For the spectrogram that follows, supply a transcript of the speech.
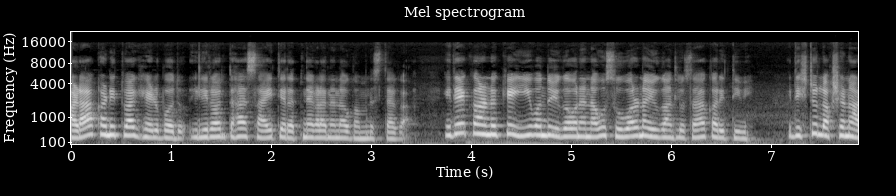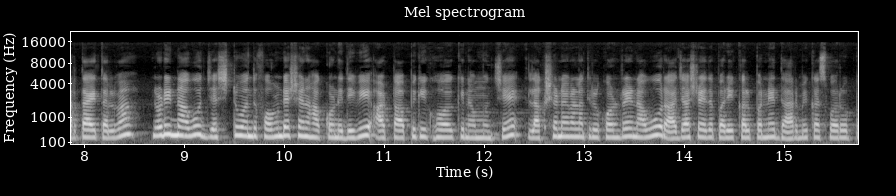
ಕಡಾಖಂಡಿತವಾಗಿ ಹೇಳ್ಬೋದು. ಇಲ್ಲಿರುವಂತಹ ಸಾಹಿತ್ಯ ರತ್ನಗಳನ್ನು ನಾವು ಗಮನಿಸಿದಾಗ. ಇದೇ ಕಾರಣಕ್ಕೆ ಈ ಒಂದು ಯುಗವನ್ನು ನಾವು ಸುವರ್ಣ ಯುಗ ಅಂತಲೂ ಸಹ ಕರಿತೀವಿ. ಇದಿಷ್ಟು ಲಕ್ಷಣ ಅರ್ಥ ಆಯ್ತಲ್ವಾ? ನೋಡಿ, ನಾವು ಜಸ್ಟ್ ಒಂದು ಫೌಂಡೇಶನ್ ಹಾಕ್ಕೊಂಡಿದ್ದೀವಿ ಆ ಟಾಪಿಕಿಗೆ ಹೋಗೋಕ್ಕಿಂತ ಮುಂಚೆ ಲಕ್ಷಣಗಳನ್ನ ತಿಳ್ಕೊಂಡ್ರೆ ನಾವು ರಾಜಾಶ್ರಯದ ಪರಿಕಲ್ಪನೆ, ಧಾರ್ಮಿಕ ಸ್ವರೂಪ,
